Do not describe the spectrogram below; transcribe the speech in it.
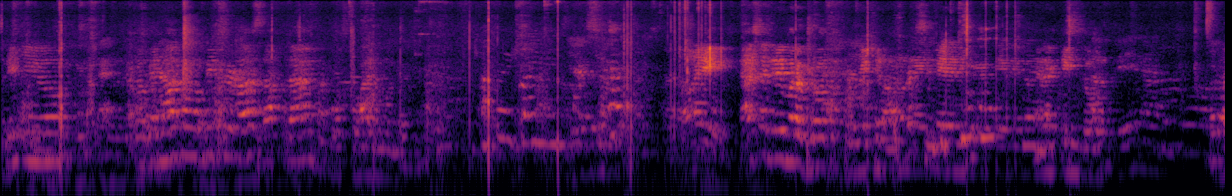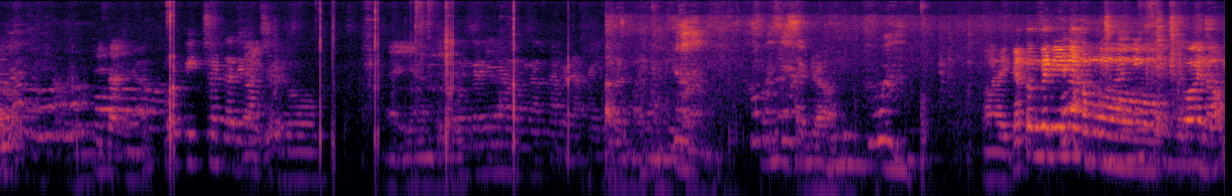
Thank you. So, ganahan mo picture lang. Tapos, kuhaan mo doon. Okay. Nasa din mo growth of formation of president na nag-kingdom. Kita niya. For picture na rin ang Ayan. Sa ground. Okay, katong ganina ka mo, mo ano,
